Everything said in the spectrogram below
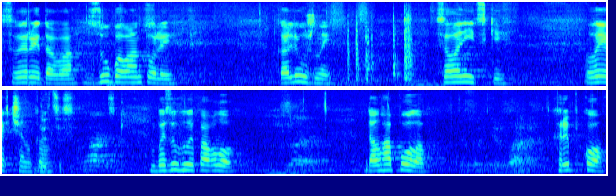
Свиридова, Зубов Анатолій, Калюжний, Солоніцький, Левченко, Безуглий Павло, Долгополов, Хрипко,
